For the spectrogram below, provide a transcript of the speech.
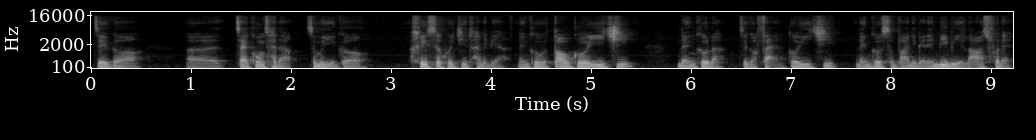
这个呃，在共产党这么一个。黑社会集团里面能够倒戈一击，能够呢这个反戈一击，能够是把里面的秘密拿出来，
